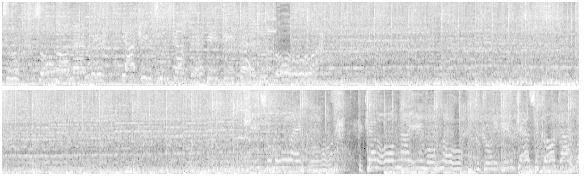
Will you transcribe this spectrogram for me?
つその目に焼き付けて生きてゆこう。潜む霊魂影のないものここにいる現世答えは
